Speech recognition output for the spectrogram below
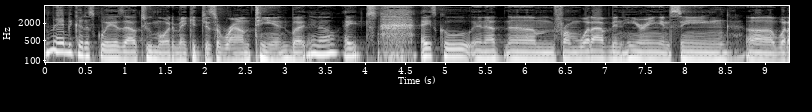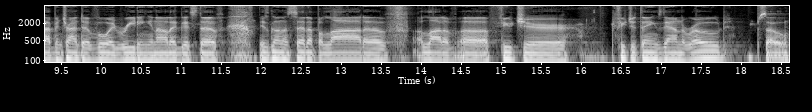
maybe could have squares out two more to make it just around ten. But you know, eight's eight's cool. And I, um, from what I've been hearing and seeing, uh, what I've been trying to avoid reading and all that good stuff, is going to set up a lot of a lot of uh future future things down the road. So,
